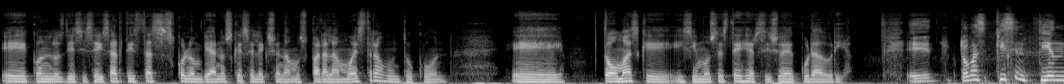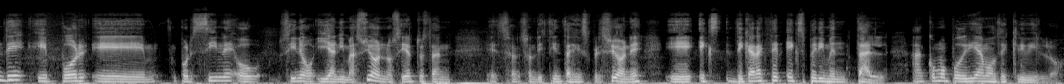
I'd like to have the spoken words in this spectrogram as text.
eh, con los 16 artistas colombianos que seleccionamos para la muestra, junto con Tomás, que hicimos este ejercicio de curaduría. Eh, Tomás, ¿qué se entiende eh, por, eh, por cine o cine y animación, ¿no es cierto? Están, eh, son, distintas expresiones de carácter experimental. ¿ah? ¿Cómo podríamos describirlo?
